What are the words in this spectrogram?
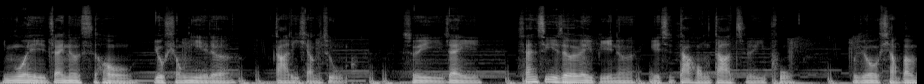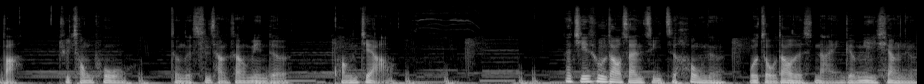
因为在那时候有熊爷的大力相助嘛，所以在三 C 这个类别呢，也是大红大紫的一波，我就想办法去冲破整个市场上面的框架哦。那接触到三 C 之后呢，我走到的是哪一个面向呢？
